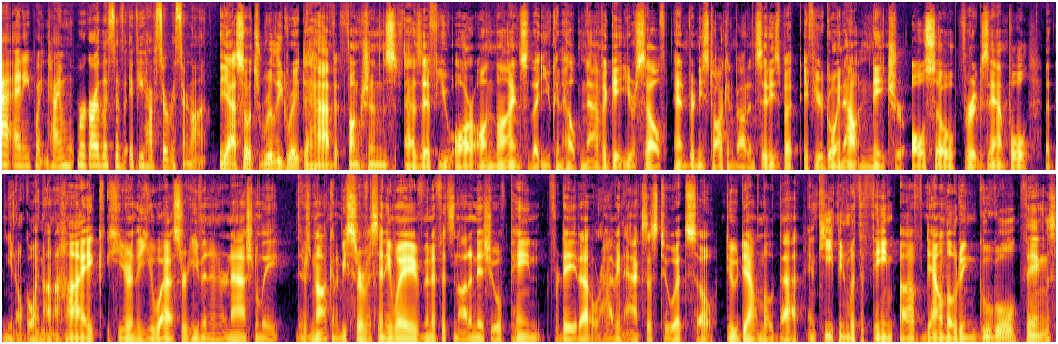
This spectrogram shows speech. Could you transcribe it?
at any point in time, regardless of if you have service or not. Yeah, so it's really great to have. It functions as if you are online so that you can help navigate yourself. And Brittany's talking about in cities, but if you're going out in nature also, for example, uh, you know, going on a hike here in the US or even internationally, there's not going to be service anyway, even if it's not an issue of paying for data or having access to it. So do download that. And keeping with the theme of downloading Google things,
